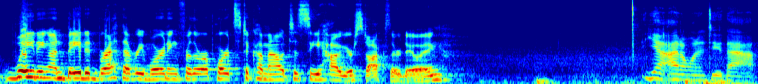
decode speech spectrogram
waiting on bated breath every morning for the reports to come out to see how your stocks are doing. Yeah, I don't want to do that.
